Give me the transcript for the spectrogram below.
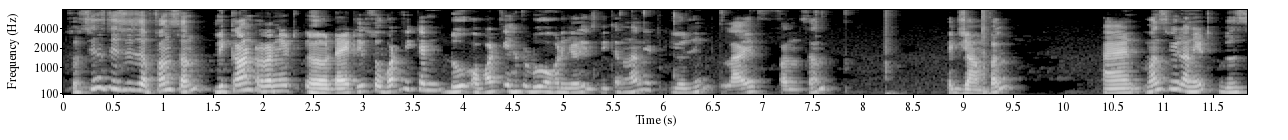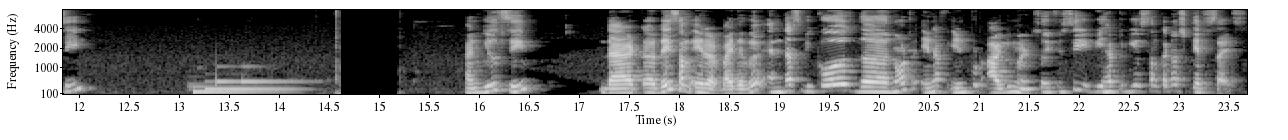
so since this is a function we can't run it uh, directly. So what we can do or what we have to do over here is we can run it using live function example. And once we run it we'll see. And we'll see that uh, there is some error by the way and that's because the not enough input argument. So if you see we have to give some kind of step size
